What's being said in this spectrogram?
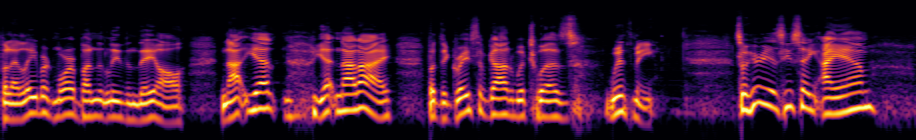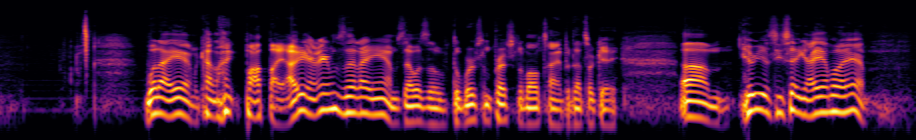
But I labored more abundantly than they all. Not yet, yet not I, but the grace of God which was with me. So here he is. He's saying, I am what I am. Kind of like Popeye. I am that I am. So that was a, the worst impression of all time, but that's okay. Um, here he is. He's saying, I am what I am.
